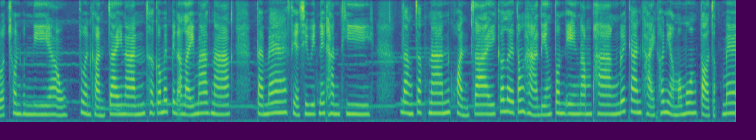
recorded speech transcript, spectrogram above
รถชนคนเดียวส่วนขวัญใจนั้นเธอก็ไม่เป็นอะไรมากนัก แต่แม่เสียชีวิตในทันที หลังจากนั้นขวัญใจก็เลยต้องหาเลี้ยงตนเองลำพังด้วยการขายข้าวเหนียวมะม่วงต่อจากแม่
